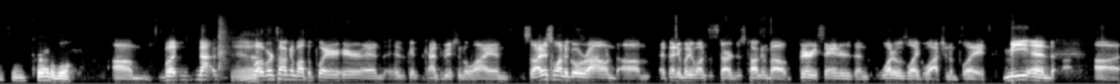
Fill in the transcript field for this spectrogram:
It's incredible. Um, but not. Yeah. Well, we're talking about the player here and his contribution to the Lions. So I just want to go around. Um, if anybody wants to start, just talking about Barry Sanders and what it was like watching him play. Me and uh,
